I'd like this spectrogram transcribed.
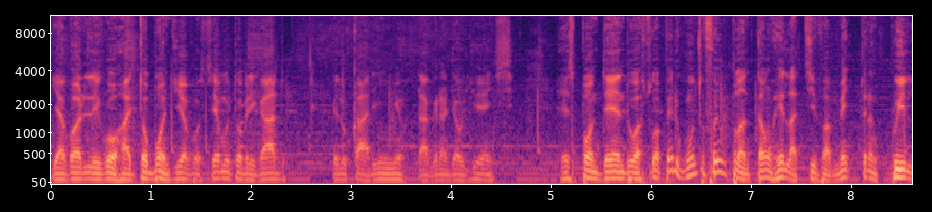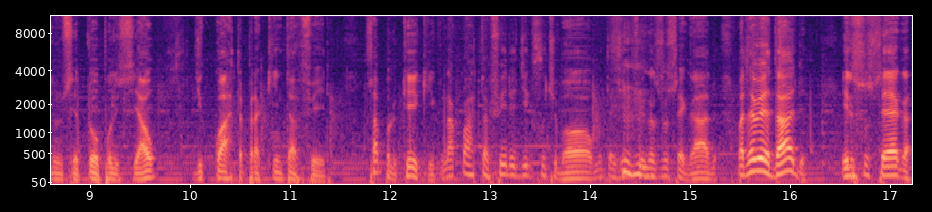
E agora ligou o rádio. Então, bom dia a você, muito obrigado pelo carinho da grande audiência. Respondendo a sua pergunta, foi um plantão relativamente tranquilo no setor policial de quarta para quinta-feira. Sabe por quê, Kiko? Na quarta-feira é dia de futebol, muita gente fica sossegado. Mas é verdade, ele sossega.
